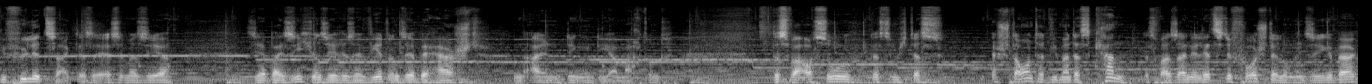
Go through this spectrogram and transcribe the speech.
Gefühle zeigt. Also er ist immer sehr, sehr bei sich und sehr reserviert und sehr beherrscht in allen Dingen, die er macht. Und das war auch so, dass mich das erstaunt hat, wie man das kann. Das war seine letzte Vorstellung in Segeberg.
